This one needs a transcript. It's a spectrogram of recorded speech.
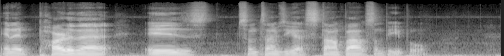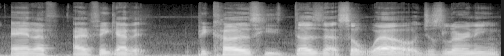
And a part of that is sometimes you got to stomp out some people. And I I think at it because he does that so well, just learning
